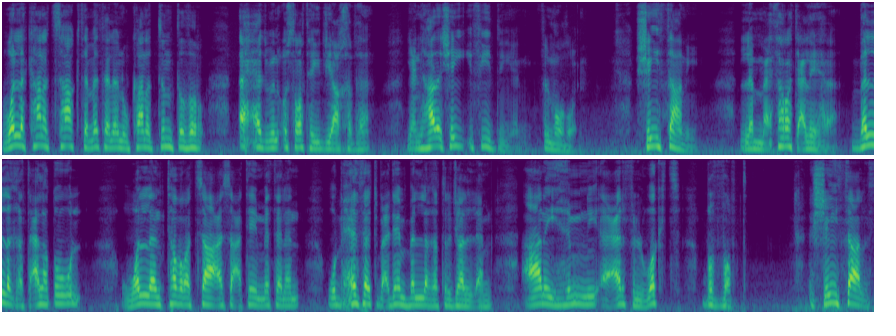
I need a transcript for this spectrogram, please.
ولا كانت ساكتة مثلا وكانت تنتظر أحد من أسرتها يجي ياخذها؟ يعني هذا شيء يفيدني يعني في الموضوع. الشيء الثاني لما عثرت عليها بلغت على طول ولا انتظرت ساعة ساعتين مثلا وبحثت بعدين بلغت رجال الأمن. أنا يهمني أعرف الوقت بالضبط. الشيء الثالث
